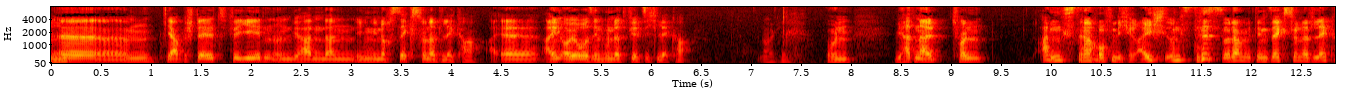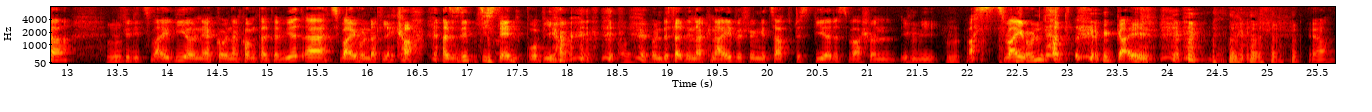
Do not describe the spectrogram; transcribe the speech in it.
mhm. ähm, ja, bestellt für jeden und wir haben dann irgendwie noch 600 Lecker. Äh, 1 Euro sind 140 Lecker. Okay. Und wir hatten halt schon Angst, ne? hoffentlich reicht uns das, oder mit den 600 Lecker mhm. für die zwei Bier und, er, und, dann kommt halt der Wirt, äh, 200 Lecker, also 70 Cent pro Bier. Okay. Und das halt in der Kneipe für ein gezapftes Bier, das war schon irgendwie, mhm. was, 200? Geil. ja.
